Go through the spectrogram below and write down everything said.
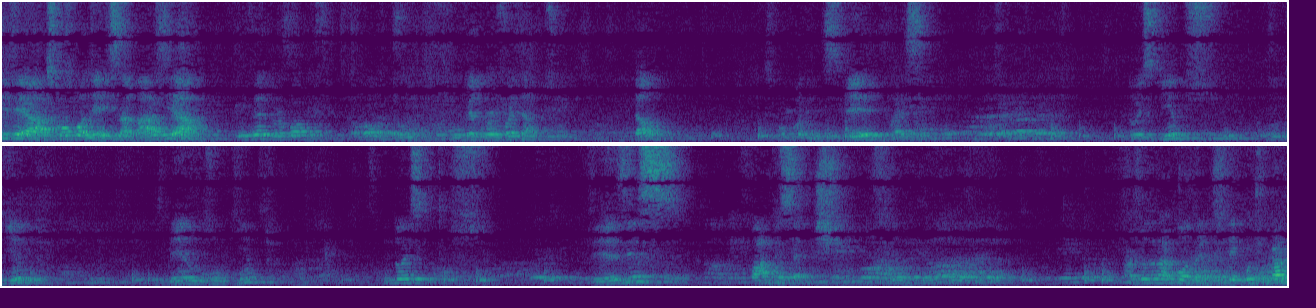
e VA as componentes na base A e um vetor qualquer. Então, o vetor foi dado. Então, os componentes B vai ser 2 quintos, 1 um quinto, menos 1 um quinto, 2 quintos. Vezes 4 e 7. Ajuda na conta aí, você tem que multiplicar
